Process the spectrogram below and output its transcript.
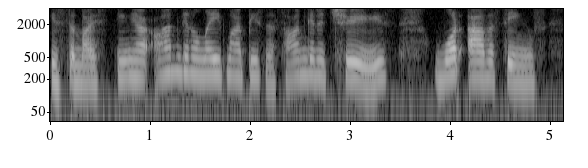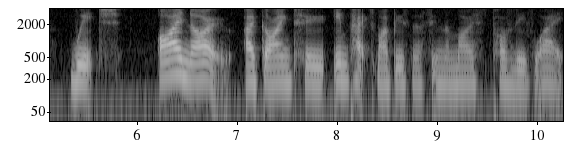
is the most, you know, I'm going to leave my business. I'm going to choose what are the things which I know are going to impact my business in the most positive way.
